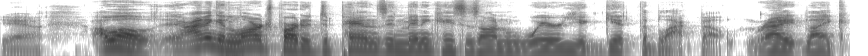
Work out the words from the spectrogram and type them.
Yeah. Uh, well, I think in large part it depends in many cases on where you get the black belt, right? Like,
